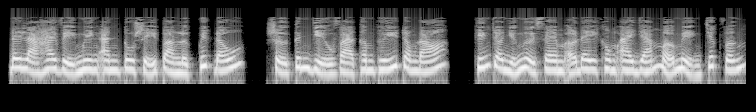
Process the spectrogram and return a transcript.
đây là hai vị nguyên anh tu sĩ toàn lực quyết đấu, sự tinh diệu và thâm thúy trong đó, khiến cho những người xem ở đây không ai dám mở miệng chất vấn.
